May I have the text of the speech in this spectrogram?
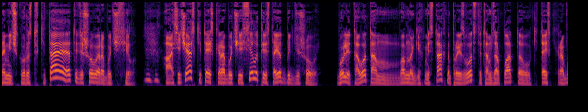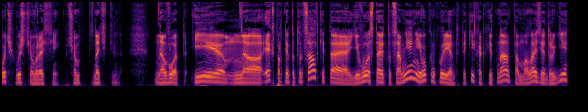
экономического роста в Китае – это дешевая рабочая сила. Угу. А сейчас китайская рабочая сила перестает быть дешевой. Более того, там во многих местах на производстве там зарплата у китайских рабочих выше, чем в России, причем значительно. Вот. И а, экспортный потенциал Китая, его ставят под сомнение его конкуренты, такие как Вьетнам, там, Малайзия, другие,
